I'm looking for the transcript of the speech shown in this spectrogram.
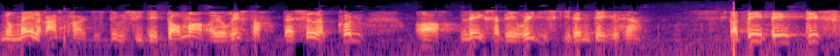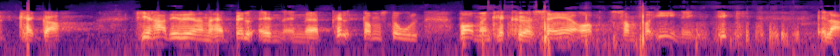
normal retspraksis. Det vil sige, det er dommer og jurister, der sidder kun og læser det juridisk i den del her. Og det er det, DIF kan gøre. De har det der en, appel, en, en appeldomstol, hvor man kan køre sager op, som foreningen ikke, eller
